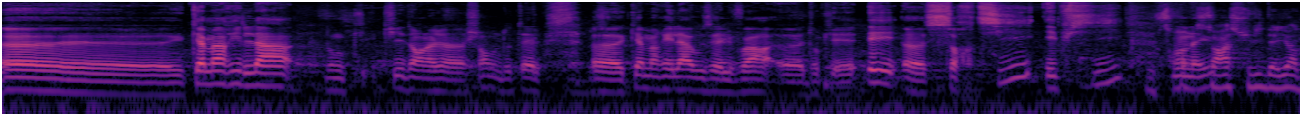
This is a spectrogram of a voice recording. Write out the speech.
Euh, Camarilla, donc, qui est dans la chambre d'hôtel, euh, Camarilla, vous allez le voir, euh, donc, est, sorti. Et puis, on sera suivi d'ailleurs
